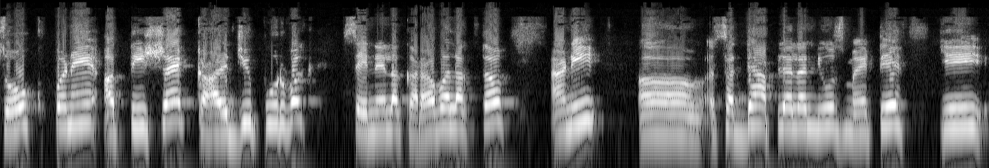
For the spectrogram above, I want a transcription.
चोखपणे अतिशय काळजीपूर्वक सेनेला करावं लागतं. आणि सध्या आपल्याला न्यूज मिळते की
